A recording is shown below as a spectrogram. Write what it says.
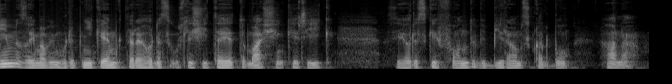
Dalším zajímavým hudebníkem, kterého dnes uslyšíte, je Tomáš Šinkyřík. Z jeho desky Fond vybírám skladbu Hana.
